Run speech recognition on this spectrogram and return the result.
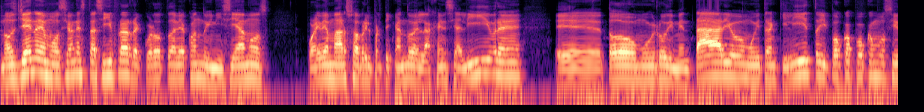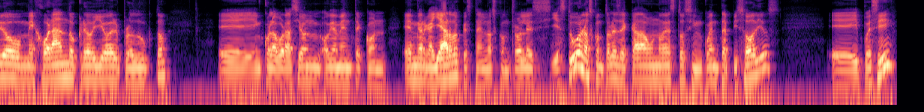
Nos llena de emoción esta cifra. Recuerdo todavía cuando iniciamos por ahí de marzo, abril, practicando de la agencia libre. Eh, todo muy rudimentario, muy tranquilito. Y poco a poco hemos ido mejorando, creo yo, el producto. Eh, en colaboración, obviamente, con Edgar Gallardo, que está en los controles y estuvo en los controles de cada uno de estos 50 episodios. Eh, y pues sí,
